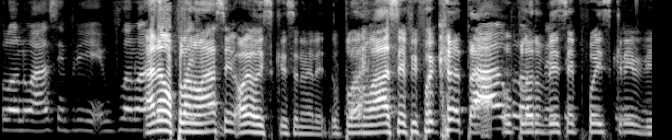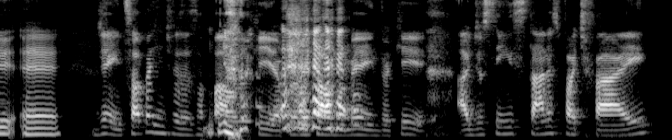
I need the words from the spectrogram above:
plano A sempre. O plano A ah, não, o plano A sempre. Olha, eu esqueci o nome O plano A sempre foi cantar. Ah, o, o, plano, B, B sempre foi escrever. escrever. É. Gente, só pra gente fazer essa pausa aqui, aproveitar o momento aqui, a Justin está no Spotify.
